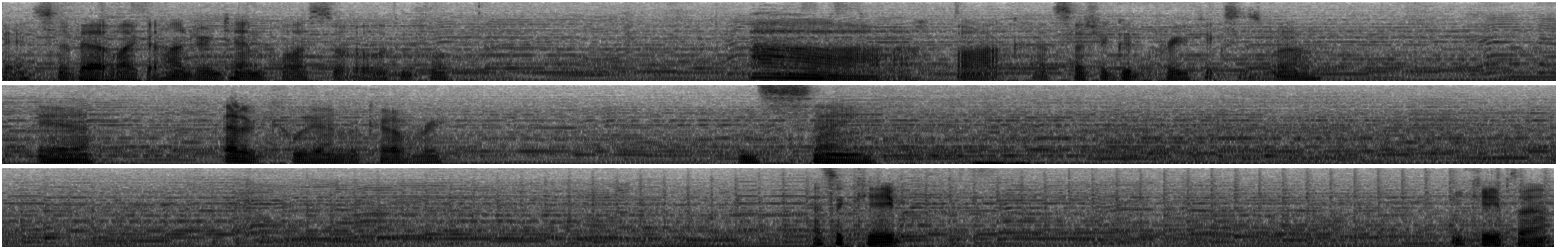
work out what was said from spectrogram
Okay, so about like 110 plus what we're looking for. Ah, fuck, that's such a good prefix as well. Yeah, that'll cooldown recovery. Insane. That's a keep. You keep that.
